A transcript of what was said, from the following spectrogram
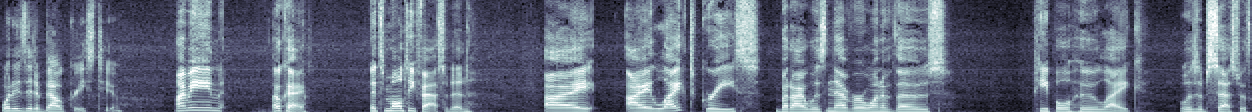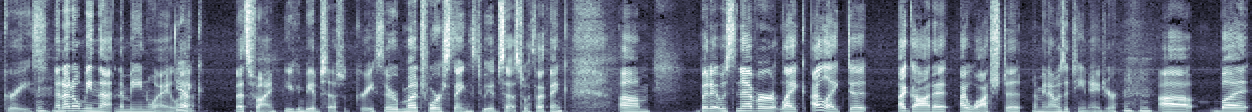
What is it about Grease 2? I mean, okay, it's multifaceted. I I liked Grease, but I was never one of those people who like was obsessed with Grease, and I don't mean that in a mean way. Yeah. Like that's fine, you can be obsessed with Grease. There are much worse things to be obsessed with, I think. Um, but it was never like I liked it. I got it. I watched it. I mean, I was a teenager, uh, but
